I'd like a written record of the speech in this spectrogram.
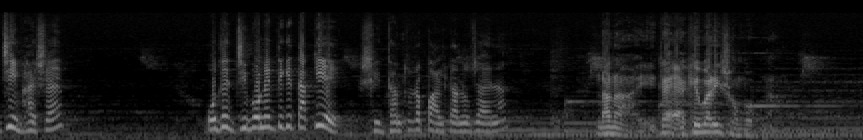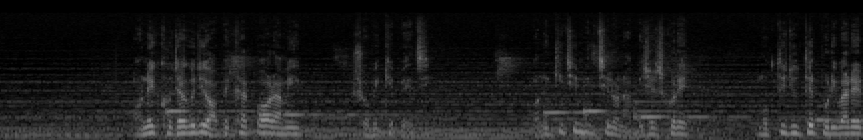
জি ভাই সাহেব। ওদের জীবনের দিকে তাকিয়ে সিদ্ধান্তটা পাল্টানো যায় না। না না, এটা একেবারেই সম্ভব না। অনেক খোঁজাখুঁজি অপেক্ষার পর আমি সবিককে পেয়েছি। অনেক কিছুই মিলছিল না, বিশেষ করে মুক্তিযুদ্ধের পরিবারের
